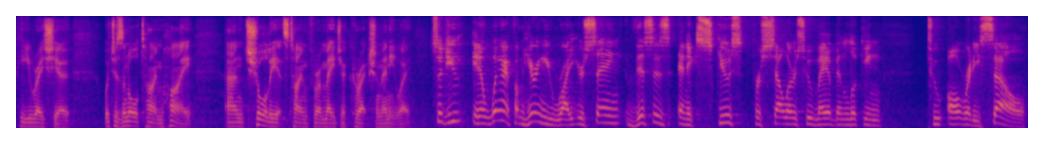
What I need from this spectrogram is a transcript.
P ratio, which is an all-time high. And surely it's time for a major correction anyway. So do you, in a way, if I'm hearing you right, you're saying this is an excuse for sellers who may have been looking to already sell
